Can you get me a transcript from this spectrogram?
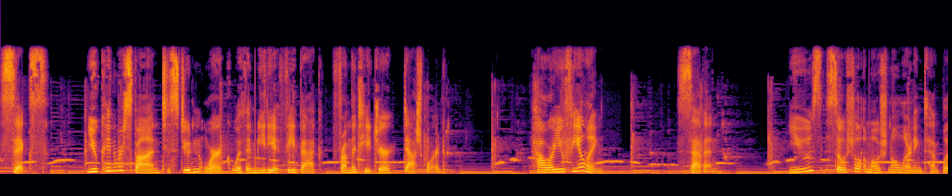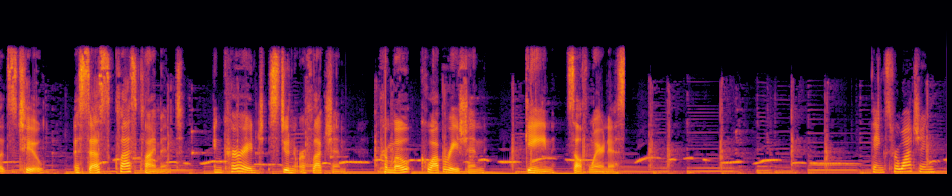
6. You can respond to student work with immediate feedback from the teacher dashboard. How are you feeling? 7. Use social emotional learning templates to assess class climate, encourage student reflection, promote cooperation, gain self-awareness. Thanks for watching.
